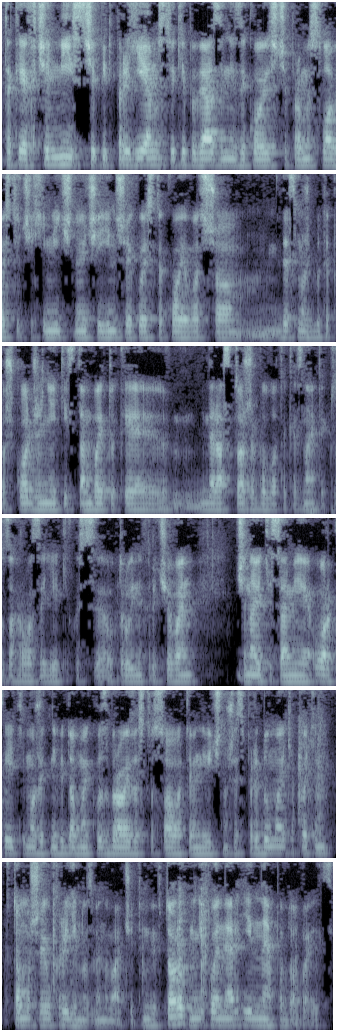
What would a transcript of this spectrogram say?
таких чи міст, чи підприємств, які пов'язані з якоюсь чи промисловістю, чи хімічною, чи іншою якоюсь такою, от що десь можуть бути пошкоджені, якісь там витоки. Не раз теж було таке, знаєте, то загрози є якихось е, отруйних речовин. Чи навіть ті самі орки, які можуть невідомо яку зброю застосовувати, вони вічно щось придумають, а потім в тому, що і Україну звинувачують. Тому вівторок мені по енергії не подобається.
